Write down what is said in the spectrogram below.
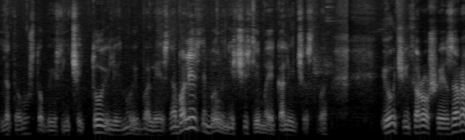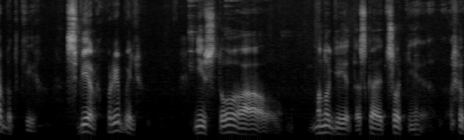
для того, чтобы излечить ту или иную болезнь. А болезней было неисчислимое количество. И очень хорошие заработки, сверхприбыль, не сто, а многие, так сказать, сотни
